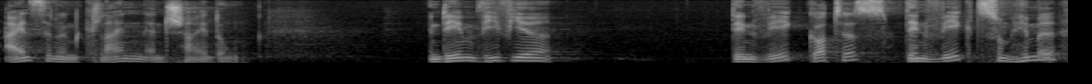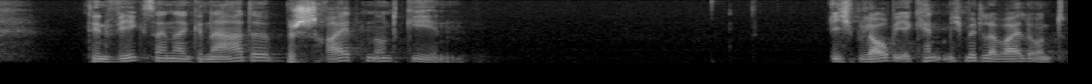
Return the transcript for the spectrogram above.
einzelnen kleinen Entscheidungen, in dem, wie wir den Weg Gottes, den Weg zum Himmel, den Weg seiner Gnade beschreiten und gehen. Ich glaube, ihr kennt mich mittlerweile und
